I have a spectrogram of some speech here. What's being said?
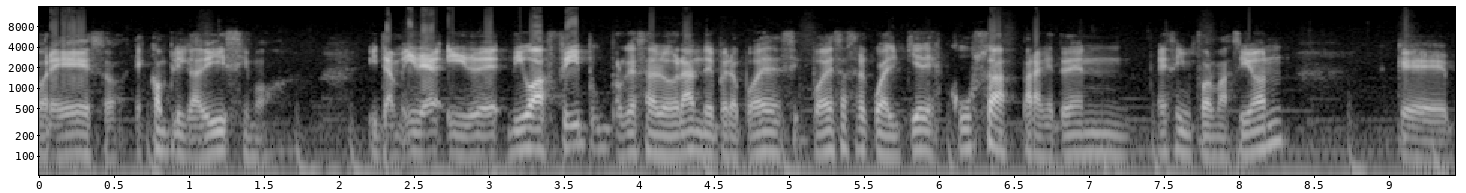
Por eso, es complicadísimo. Y, tam- y de- de- digo a FIP porque es algo grande, pero puedes, puedes hacer cualquier excusa para que te den esa información que,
